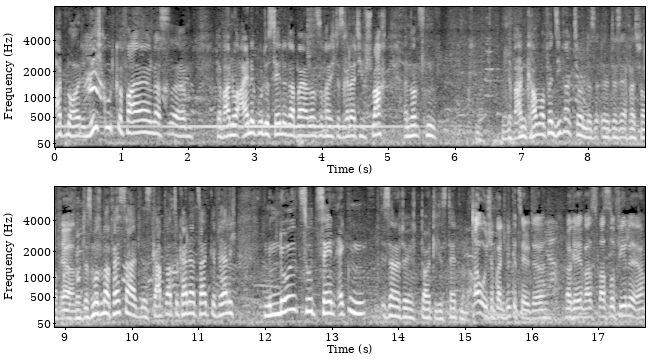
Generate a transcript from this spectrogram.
hat mir heute nicht gut gefallen. Das, ähm, da war nur eine gute Szene dabei, ansonsten fand ich das relativ schwach. Ansonsten da waren kaum Offensivaktionen des, äh, des FSV Frankfurt. Ja. Das muss man festhalten. Es gab da zu keiner Zeit gefährlich. 0 zu 10 Ecken ist ja natürlich ein deutliches Statement. Oh, ich habe gar nicht mitgezählt. Ja. Okay, was was so viele, ja.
